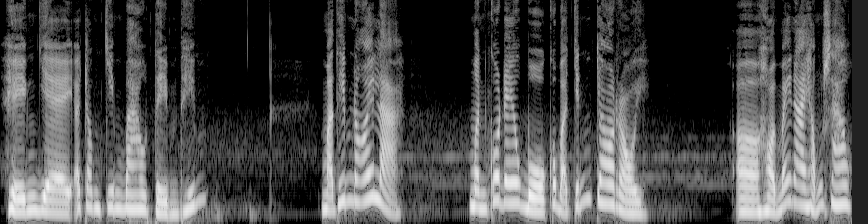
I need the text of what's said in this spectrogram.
hiện về ở trong chim bao tìm thím. Mà thím nói là mình có đeo bùa của bà chính cho rồi. Ờ, hồi mấy nay không sao.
